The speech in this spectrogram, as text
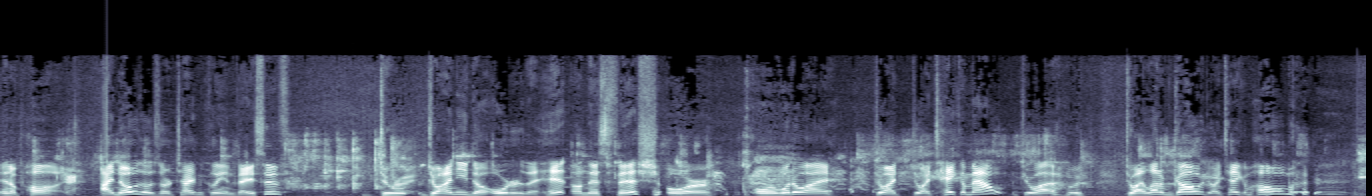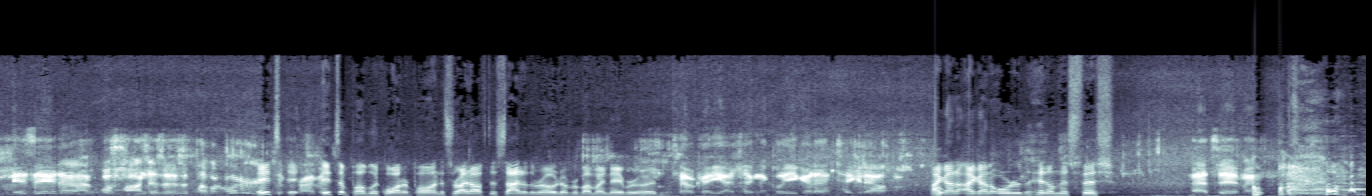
in a pond. Okay. I know those are technically invasive, do Right. do I need to order the hit on this fish or or what do I do I do I take him out? Do I do I let him go? Do I take him home? Is it, uh, what pond is it? Is it public water or it's it it- it's a public water pond. It's right off the side of the road over by my neighborhood. Okay, yeah, technically you gotta take it out. I gotta I gotta order the hit on this fish. That's it, man.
